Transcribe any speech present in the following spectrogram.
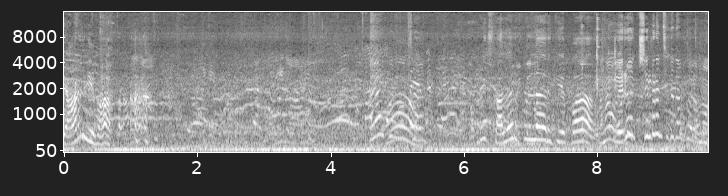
யாரு வா அப்படியே கலர்ஃபுல்லாக இருக்கேப்பா. ஆனால் வெறும் சில்ட்ரன்ஸுக்கு தான் போகலாமா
